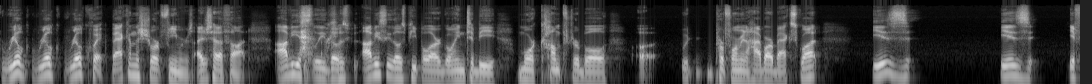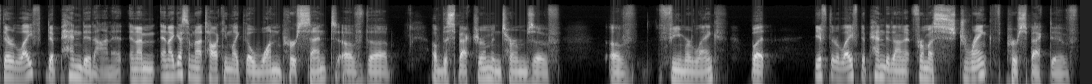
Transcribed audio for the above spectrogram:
Real real real quick, back on the short femurs. I just had a thought. Obviously those obviously those people are going to be more comfortable uh, performing a high bar back squat is is if their life depended on it and i'm and i guess i'm not talking like the 1% of the of the spectrum in terms of of femur length but if their life depended on it from a strength perspective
